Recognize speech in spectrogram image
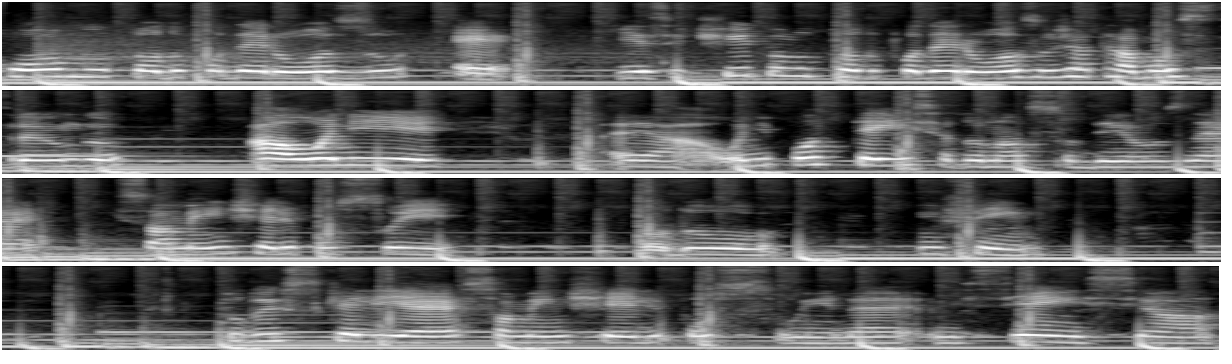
como o Todo-Poderoso é. E esse título Todo-Poderoso já está mostrando a, oni, é, a onipotência do nosso Deus, né? Somente ele possui todo, enfim, tudo isso que ele é, somente ele possui, né? Onisciência,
